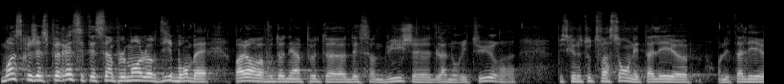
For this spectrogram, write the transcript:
Moi, ce que j'espérais, c'était simplement leur dire, bon, ben voilà, on va vous donner un peu de, des sandwichs, euh, de la nourriture, euh, puisque de toute façon, on est allé, euh, on est allé,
